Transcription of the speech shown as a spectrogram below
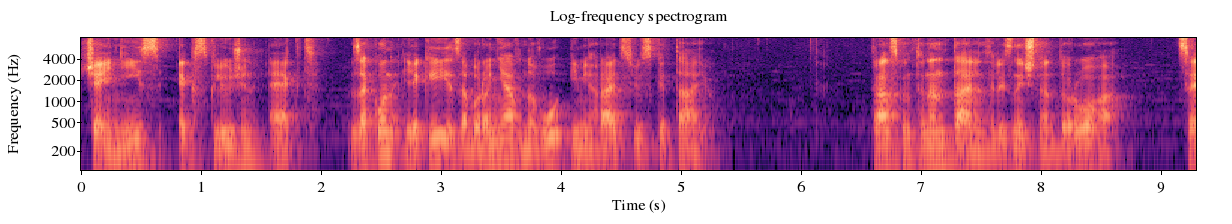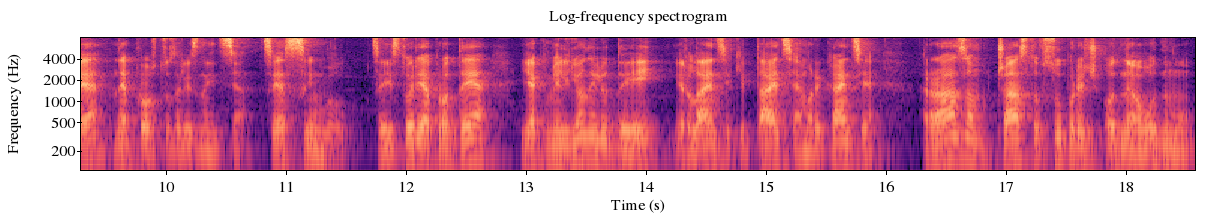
Chinese Exclusion Act – закон, який забороняв нову імміграцію з Китаю. Трансконтинентальна залізнична дорога це не просто залізниця, це символ. Це історія про те, як мільйони людей, ірландці, китайці, американці разом, часто всупереч одне одному,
